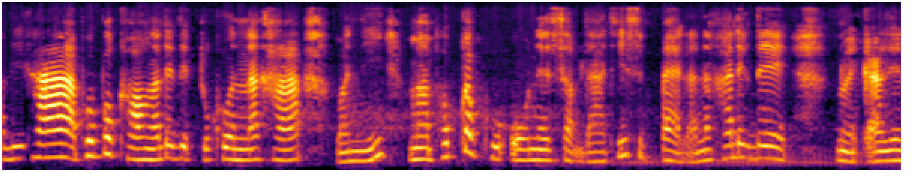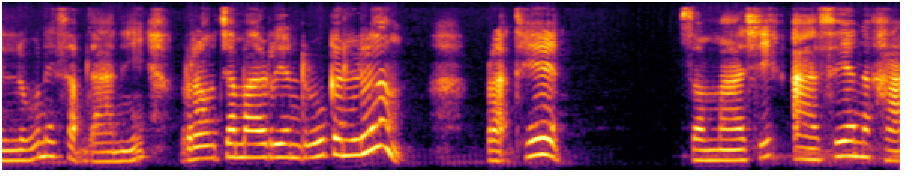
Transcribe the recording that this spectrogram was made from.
ัสดีค่ะ ผู้ปกครองและเด็กๆทุกคนนะคะ วันนี้มาพบกับครูโอในสัปดาห์ที่ 18 แล้วนะคะ เด็กๆ หน่วยการเรียนรู้ในสัปดาห์นี้ เราจะมาเรียนรู้กันเรื่อง ประเทศ สมาชิกอาเซียนนะคะ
